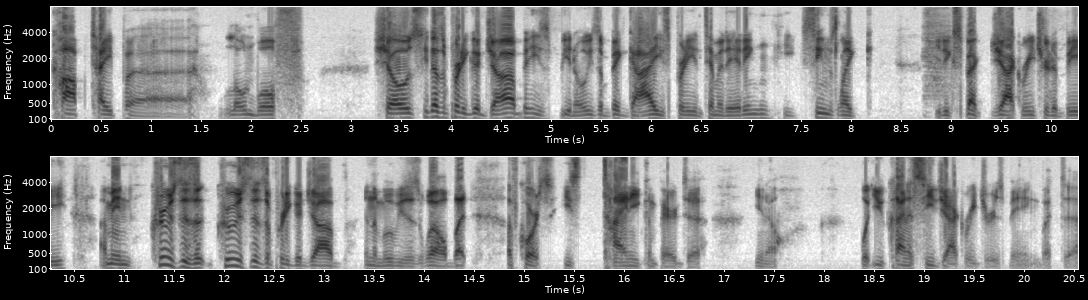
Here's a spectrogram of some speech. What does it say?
cop type uh, lone wolf shows, he does a pretty good job. He's you know he's a big guy. He's pretty intimidating. He seems like you'd expect Jack Reacher to be. I mean, Cruise does a Cruise does a pretty good job in the movies as well, but of course he's tiny compared to you know what you kind of see Jack Reacher as being. But uh,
